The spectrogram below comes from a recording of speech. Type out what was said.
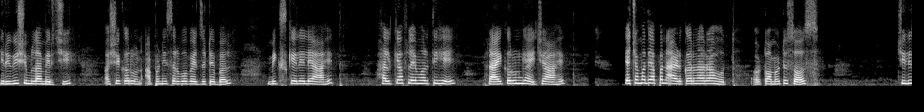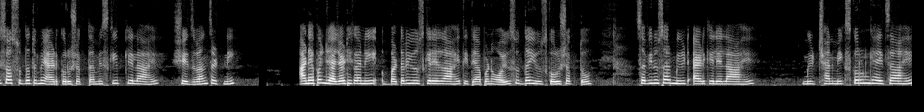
हिरवी शिमला मिरची असे करून आपण हे सर्व व्हेजिटेबल मिक्स केलेले आहेत. हलक्या फ्लेमवरती हे फ्राय करून घ्यायचे आहेत. याच्यामध्ये आपण ॲड करणार आहोत टॉमॅटो सॉस चिली सॉससुद्धा तुम्ही ॲड करू शकता. मी स्किप केला आहे. शेजवान चटणी. आणि आपण ज्या ज्या ठिकाणी बटर यूज केलेलं आहे तिथे आपण ऑइलसुद्धा यूज करू शकतो. चवीनुसार मीठ ॲड केलेलं आहे. मीठ छान मिक्स करून घ्यायचं आहे.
